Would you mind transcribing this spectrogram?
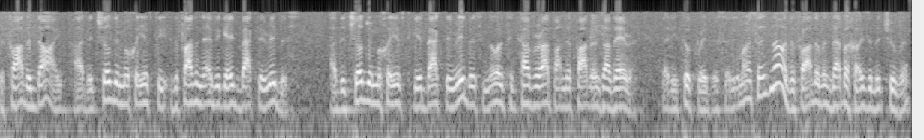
The father died. Uh, the children the father never gave back the ribbis. Uh, the children mechayiv to give back the ribbis in order to cover up on the father's avera that he took ribbis. So the Gemara says, no, the father was never chayzer b'tshuva.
